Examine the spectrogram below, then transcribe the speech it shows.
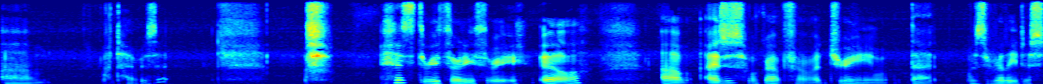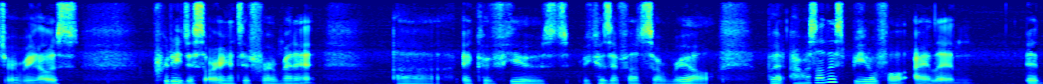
Um, what time is it? It's 3:33. Ill. Um, I just woke up from a dream that was really disturbing. I was pretty disoriented for a minute uh, and confused because it felt so real. But I was on this beautiful island. It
